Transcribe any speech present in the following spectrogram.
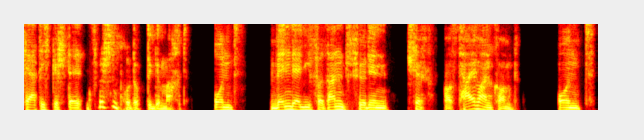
fertiggestellten Zwischenprodukte gemacht. Und wenn der Lieferant für den Chip aus Taiwan kommt und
